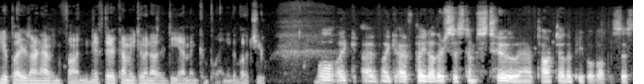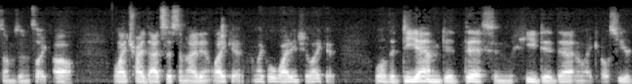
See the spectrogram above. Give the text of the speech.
your players aren't having fun if they're coming to another DM and complaining about you. Well, like I've like I've played other systems too, and I've talked to other people about the systems, and it's like, oh, well, I tried that system and I didn't like it. I'm like, well, why didn't you like it? Well, the DM did this and he did that. And I'm like, oh, so your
